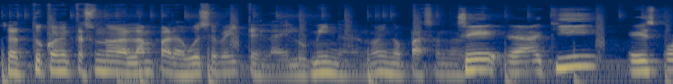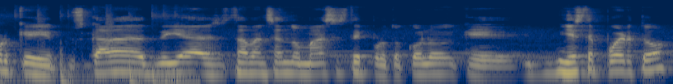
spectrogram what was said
O sea, tú conectas una lámpara USB y te la ilumina, ¿no? Y no pasa nada. Sí, aquí es porque pues, cada día está avanzando más este protocolo que, y este puerto,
